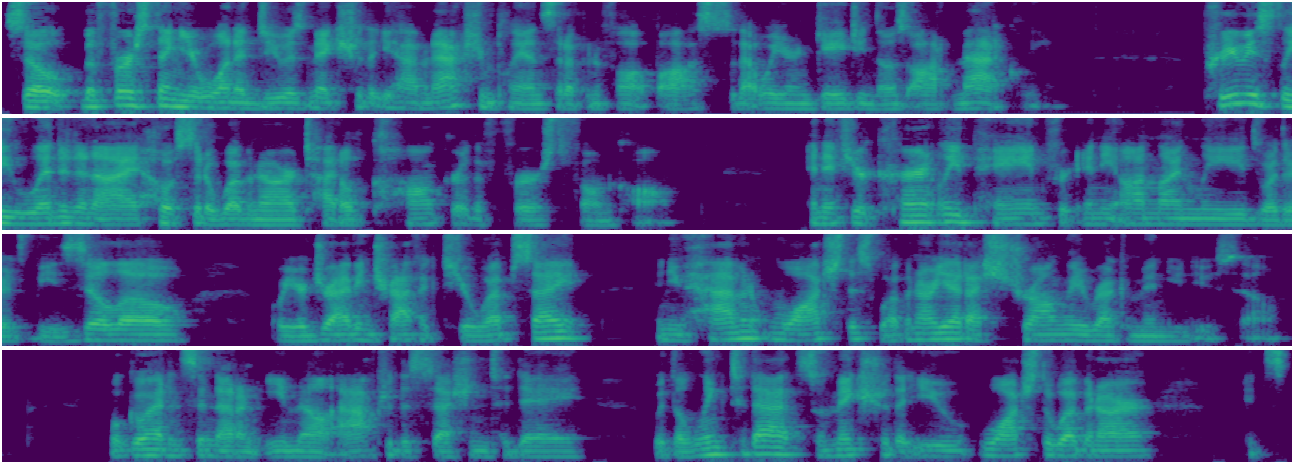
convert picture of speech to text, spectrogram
So the first thing you want to do is make sure that you have an action plan set up in Up Boss so that way you're engaging those automatically. Previously, Lyndon and I hosted a webinar titled Conquer the First Phone Call. And if you're currently paying for any online leads, whether it's be Zillow or you're driving traffic to your website, and you haven't watched this webinar yet, I strongly recommend you do so. We'll go ahead and send out an email after the session today with a link to that. So make sure that you watch the webinar. It's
